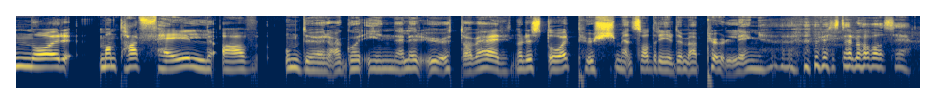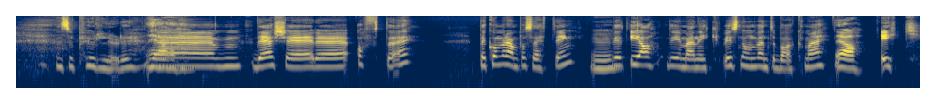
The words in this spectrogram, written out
Når man tar feil av om døra går inn eller utover. Når det står push, men så driver du med pulling. Hvis det er lov å si. Men så puller du. Ja. Ehm, det skjer eh, ofte. Det kommer an på setting. Mm. Ja, det gir meg en ikk. Hvis noen venter bak meg, Ja. ikk.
